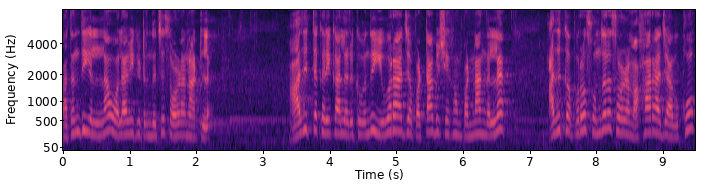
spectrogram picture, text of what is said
வதந்தியெல்லாம் உலாவிக்கிட்டு இருந்துச்சு சோழ நாட்டில். ஆதித்த கரிகாலருக்கு வந்து யுவராஜ பட்டாபிஷேகம் பண்ணாங்கல்ல அதுக்கப்புறம் சுந்தர சோழ மகாராஜாவுக்கும்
